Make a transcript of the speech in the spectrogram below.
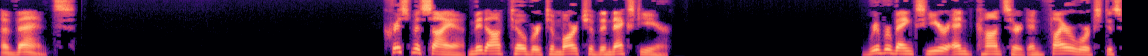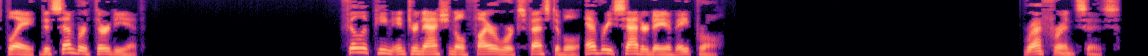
Events Christmasaya, mid-October to March of the next year. Riverbanks year-end concert and fireworks display, December 30th. Philippine International Fireworks Festival, every Saturday of April. References.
